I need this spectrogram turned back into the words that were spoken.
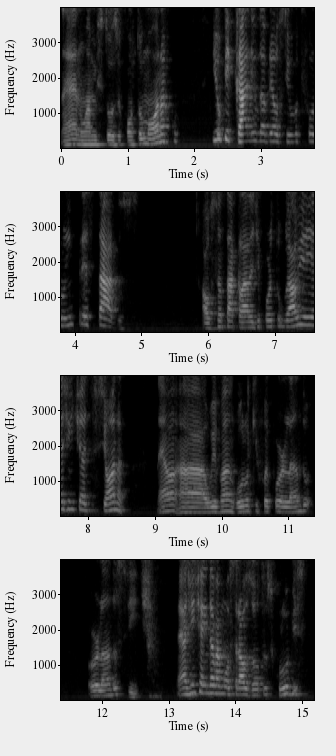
né? Num amistoso contra o Mônaco. E o Picalho e o Gabriel Silva, que foram emprestados ao Santa Clara de Portugal. E aí a gente adiciona né, a, o Ivan Angulo, que foi por Orlando, Orlando City. É, a gente ainda vai mostrar os outros clubes.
